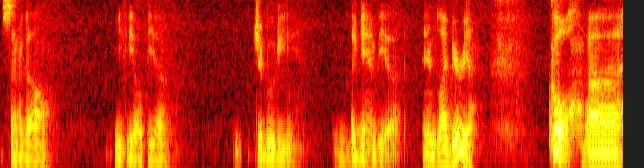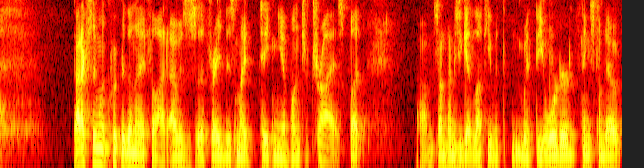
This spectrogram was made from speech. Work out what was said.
Senegal, Ethiopia, Djibouti, the Gambia, and Liberia. Cool. Uh, that actually went quicker than I thought. I was afraid this might take me a bunch of tries, but um, sometimes you get lucky with with the order things come out.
